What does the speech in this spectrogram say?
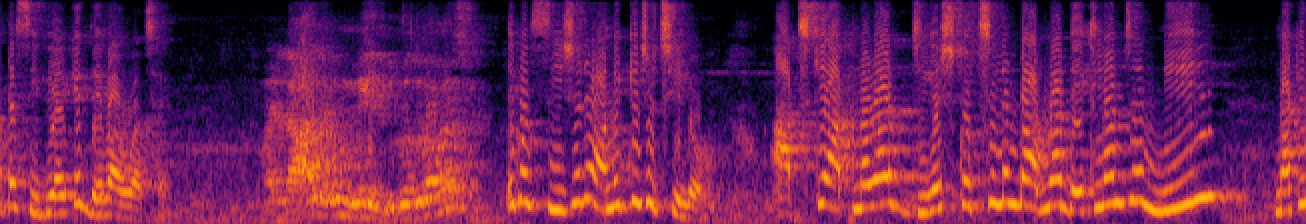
ওটা সিবিআই কে দেওয়াও আছে। মানে দেখুন সিজারে অনেক কিছু ছিল। আজকে আপনারা জিজ্ঞেস করছিলেন বা আমরা দেখলাম যে নীল নাকি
